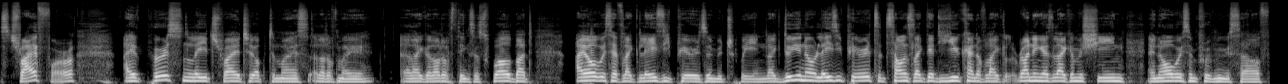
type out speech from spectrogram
strive for. I personally try to optimize a lot of my like a lot of things as well, but I always have like lazy periods in between. Like, do you know lazy periods? It sounds like that you kind of like running as like a machine and always improving yourself.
